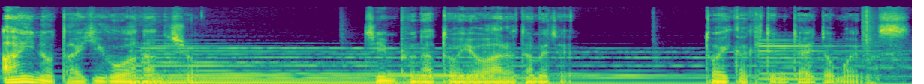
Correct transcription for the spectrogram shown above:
愛の対義語は何でしょう？陳腐な問いを改めて問いかけてみたいと思います。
